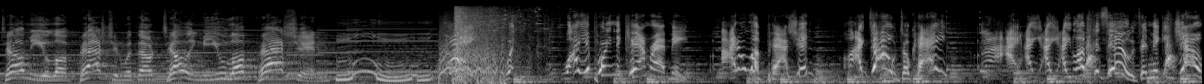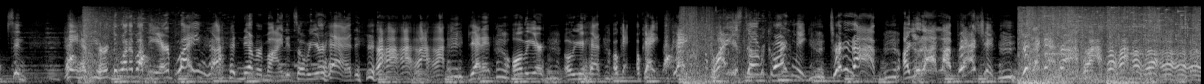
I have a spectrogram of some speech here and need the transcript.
Tell me you love passion without telling me you love passion. Mm-hmm. Hey, what, why are you pointing the camera at me? I don't love passion. I don't, okay? I, I, I, I love kazoos and making jokes and hey, have you heard the one about the airplane? Uh, never mind, it's over your head. Get it? Over your, over your head. Okay, okay, okay. Why are you still recording me? Turn it off. I do not love passion. Turn the camera off.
